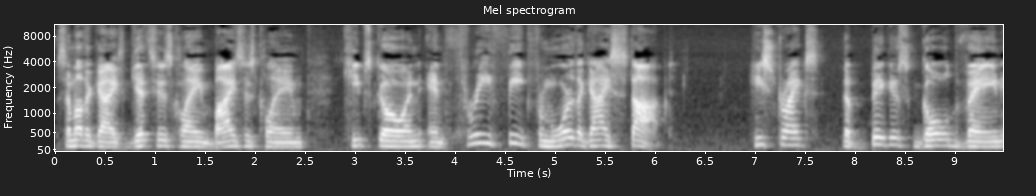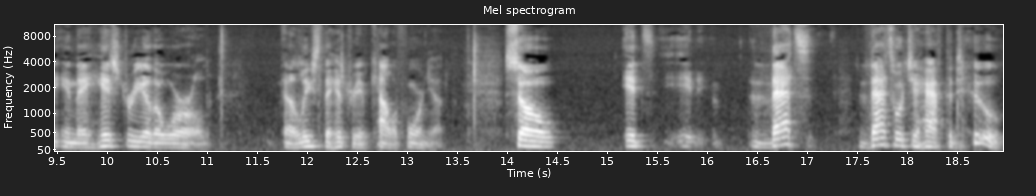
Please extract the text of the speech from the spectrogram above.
Some other guy gets his claim, buys his claim keeps going, and three feet from where the guy stopped, he strikes the biggest gold vein in the history of the world, at least the history of California. So it's it, that's that's what you have to do.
